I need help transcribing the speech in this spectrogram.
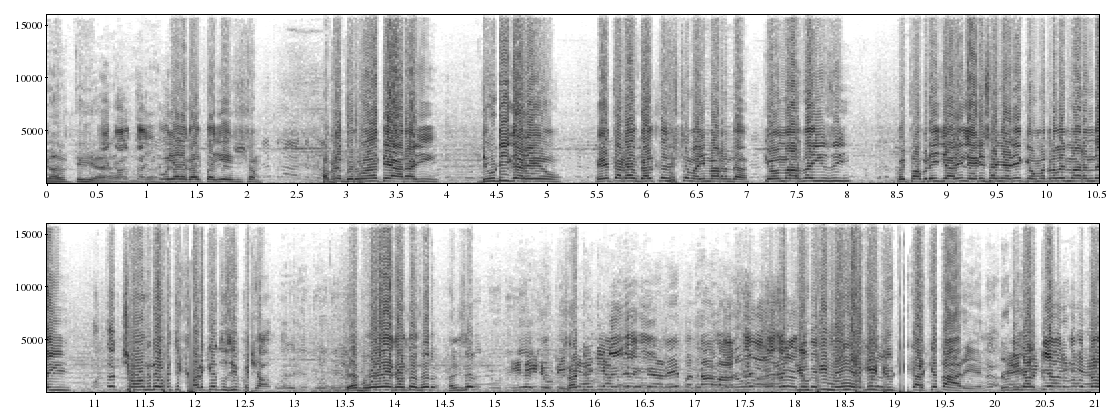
ਗਲਤ ਹੀ ਗਲਤ ਆ ਜੀ ਜ਼ਿਆਦਾ ਗਲਤ ਆ ਜੀ ਇਹ ਸਿਸਟਮ ਆਪਣੇ ਗੁਰੂਆਂ ਦਾ ਤਿਉਹਾਰ ਆ ਜੀ ਡਿਊਟੀ ਕਰ ਰਹੇ ਹੋ। ਇਹ ਤੁਹਾਡਾ ਗਲਤ ਸਿਸਟਮ ਆ ਜੀ ਮਾਰਨ ਦਾ। ਕਿਉਂ ਮਾਰਨਾ ਜੀ ਤੁਸੀਂ? ਕੋਈ ਪਬਲਿਕ ਜਾ ਰਹੀ ਲੇਡੀਜ਼ਾਂ ਜਾ ਰਹੀਆਂ ਕਿਉਂ ਮਤਲਬ ਹੈ ਮਾਰਨ ਦਾ ਜੀ? ਤਾਂ ਚੌਂਕ ਦੇ ਵਿੱਚ ਖੜ ਕੇ ਤੁਸੀਂ ਪਿਸ਼ਾਬ ਕਰ ਹੋ। ਇਹ ਜ਼ਿਆਦਾ ਗਲਤ ਆ ਸਰ। ਹਾਂਜੀ ਸਰ। ਸਰ ਡਿਊਟੀ ਡਿਊਟੀ ਨਹੀਂ ਹੈਗੀ ਡਿਊਟੀ ਕਰਕੇ ਤਾਂ ਆ ਰਹੇ ਹੈ ਨਾ। ਡਿਊਟੀ ਕਰਕੇ ਆ ਰਿਹਾ ਨਾ ਬੰਦਾ।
